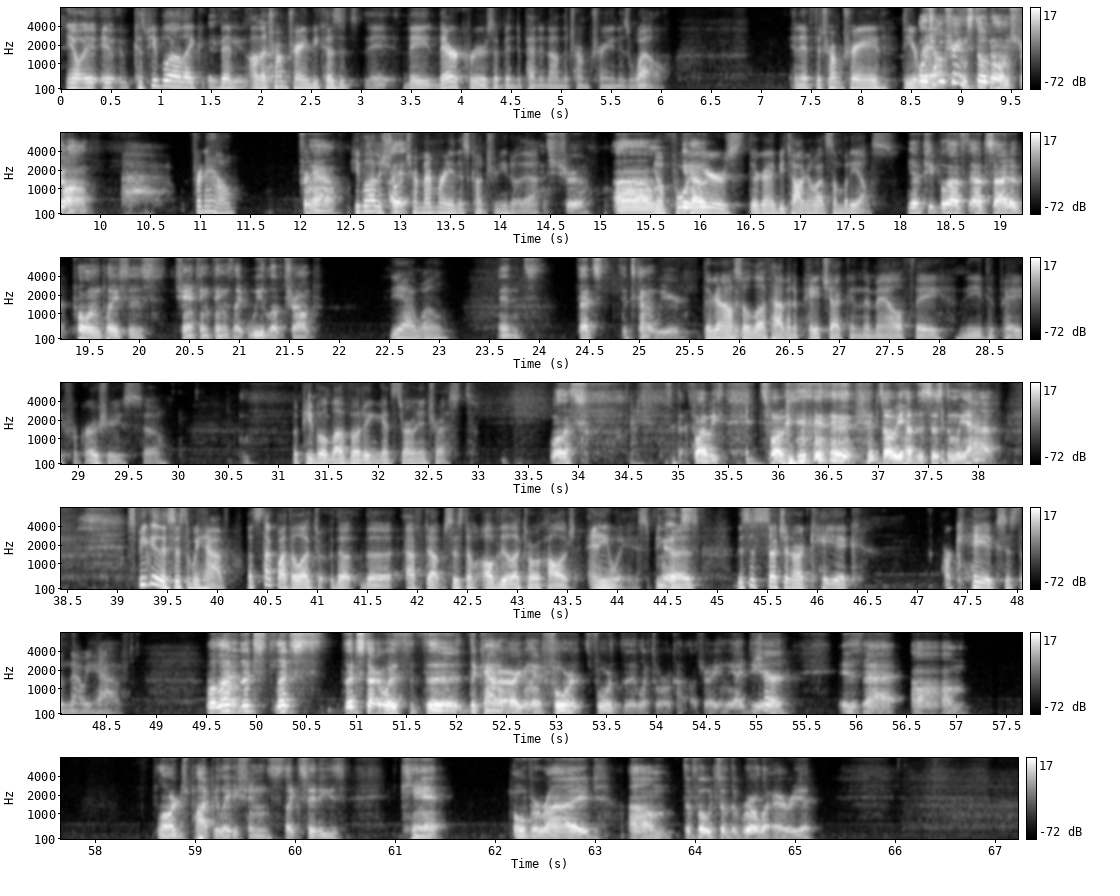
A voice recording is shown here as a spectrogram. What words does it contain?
you know, because people are like been on the. Trump train because it's it, they their careers have been dependent on the Trump train as well. And if the Trump train derails, Well, the Trump train's still going strong for now, for now. people have a short term memory in this country. You know that. That's true. Um, You know, you four know, years they're going to be talking about somebody else. You have people out, outside of polling places chanting things like "We love Trump," Yeah, well, and that's it's kind of weird. they're going to also love having a paycheck in the mail if they need to pay for groceries. So, but people love voting against their own interest. Well, that's that's why we that's why we that's why we have the system we have. Speaking of the system we have, let's talk about the elector- the the effed up system of the electoral college, anyways, because this is such an archaic, archaic system that we have. Well, let, Um, let's let's let's start with the the counter argument for for the electoral college, right? And the idea Sure. is that um, large populations like cities can't override um, the votes of the rural area.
